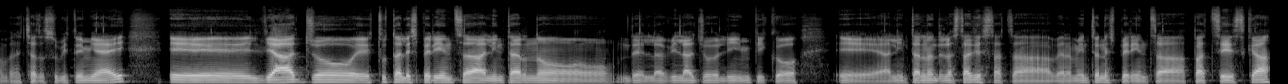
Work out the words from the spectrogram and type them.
abbracciato subito i miei. E il viaggio e tutta l'esperienza all'interno del villaggio olimpico e all'interno dello stadio è stata veramente un'esperienza pazzesca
